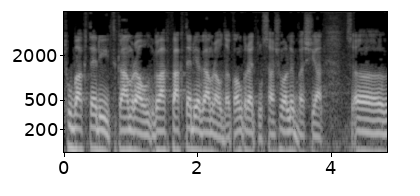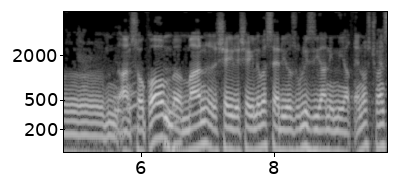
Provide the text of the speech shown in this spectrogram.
თუ ბაქტერიით გამრავლ ბაქტერია გამრავლდა კონკრეტულ საშუალებაში ან ან სოკო, მან შეიძლება სერიოზული ზიანი მიაყენოს ჩვენს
